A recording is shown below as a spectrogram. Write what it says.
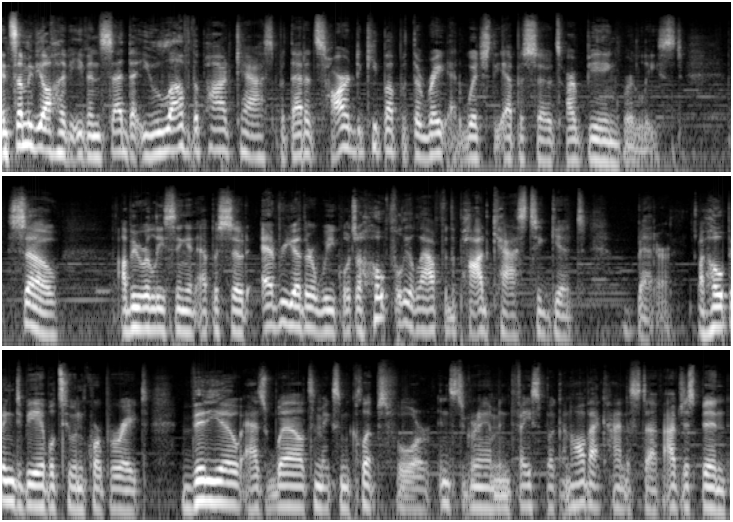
And some of y'all have even said that you love the podcast, but that it's hard to keep up with the rate at which the episodes are being released. So, I'll be releasing an episode every other week, which will hopefully allow for the podcast to get better. I'm hoping to be able to incorporate video as well to make some clips for Instagram and Facebook and all that kind of stuff. I've just been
